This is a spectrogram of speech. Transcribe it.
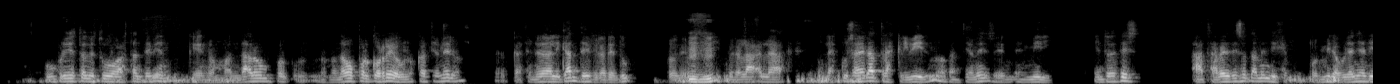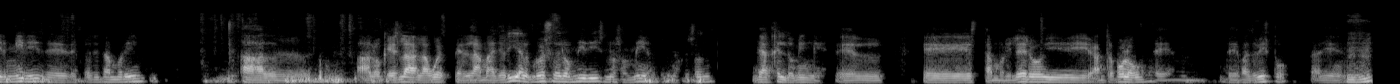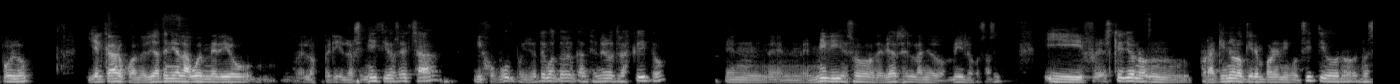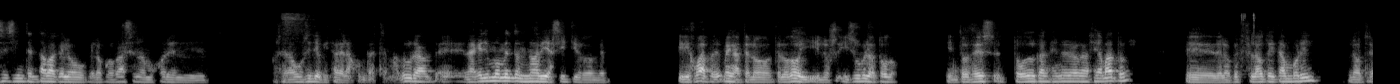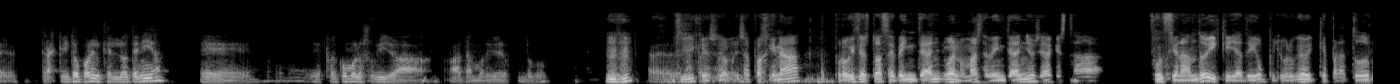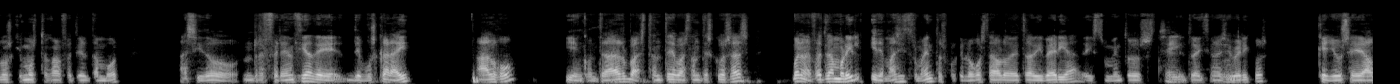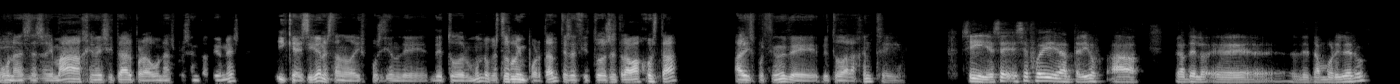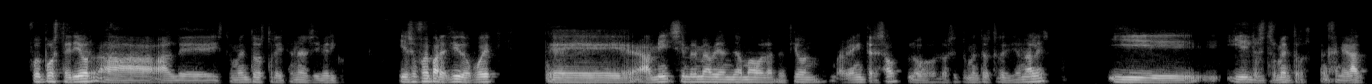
un proyecto que estuvo bastante bien, que nos mandaron, nos mandamos por correo unos cancioneros, cancionero de Alicante, fíjate tú, pero la, la, excusa era transcribir ¿no? canciones en, MIDI. entonces, a través de eso también dije, pues mira, voy a añadir MIDI de, de Flote Tamborín al, a lo que es la, web, pero la mayoría, el grueso de los MIDIs no son míos, sino que son de Ángel Domínguez, el eh, es tamborilero y antropólogo de, de Valdobispo, allí en el pueblo. Y él, claro, cuando ya tenía la web medio, los, los inicios hecha, dijo, pues yo tengo todo el cancionero transcrito en, en, MIDI, eso debía ser el año 2000 o cosas así. Y es que yo no, por aquí no lo quieren poner en ningún sitio, no, sé si intentaba que lo, que lo colgasen a lo mejor en, pues en algún sitio quizá de la Junta de Extremadura. En aquellos momentos no había sitios donde... Y dijo, ah, pues venga, te lo, te lo doy y, los, y súbelo todo. Y entonces todo el cancionero de García Matos eh, de lo que es flauta y tamboril, lo transcrito por él, que él lo tenía, eh, fue como lo subí yo a, a tamborilero.com. Eh, sí, que esa página, por lo que dices tú, hace 20 años, bueno, más de 20 años ya que está funcionando y que ya te digo, pues yo creo que, para todos los que hemos tocado el festival del tambor ha sido referencia de, buscar ahí algo y encontrar bastante, bastantes cosas. Bueno, el festival tamboril y demás instrumentos, porque luego está lo de Tradiberia, de instrumentos tradicionales ibéricos, que yo usé algunas de esas imágenes y tal para algunas presentaciones y que siguen estando a disposición de, todo el mundo, que esto es lo importante, es decir, todo ese trabajo está a disposición de, toda la gente. Sí, ese, ese, fue anterior a, fíjate, eh, el de tamborileros fue posterior al de instrumentos tradicionales ibéricos. Y eso fue parecido, fue, eh, a mí siempre me habían llamado la atención, me habían interesado los instrumentos tradicionales y, los instrumentos en general.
